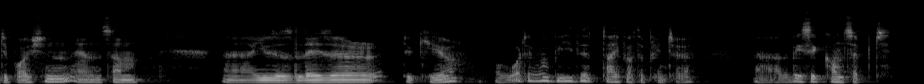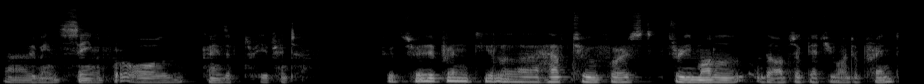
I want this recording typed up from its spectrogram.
deposition, and some uh, uses laser to cure, or whatever be the type of the printer, uh, the basic concept uh, remains same for all kinds of 3D printer. To 3D print, you'll uh, have to first 3D model the object that you want to print,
